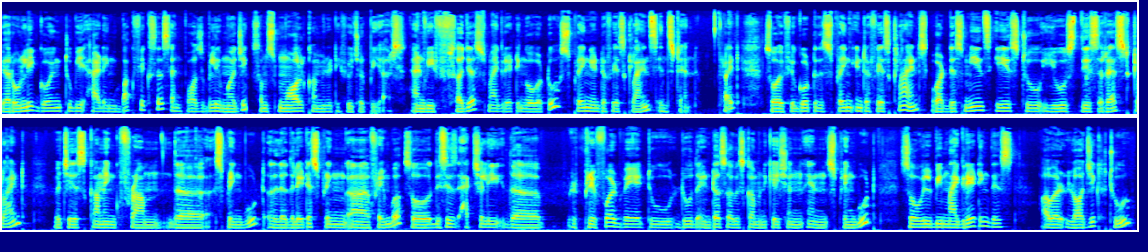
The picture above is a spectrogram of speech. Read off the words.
We are only going to be adding bug fixes and possibly merging some small community future prs and we suggest migrating over to spring interface clients instead right? So if you go to the spring interface clients what this means is to use this rest client which is coming from the spring boot uh, the, latest spring uh, framework. So this is actually the preferred way to do the inter-service communication in spring boot. So we'll be migrating this our logic to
